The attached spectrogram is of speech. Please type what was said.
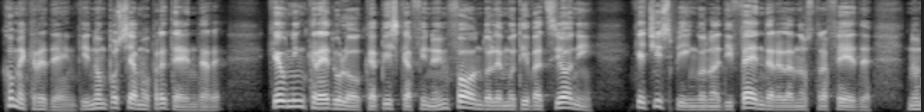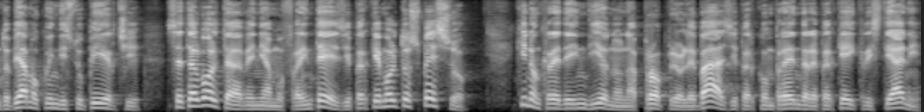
Come credenti non possiamo pretendere che un incredulo capisca fino in fondo le motivazioni che ci spingono a difendere la nostra fede. Non dobbiamo quindi stupirci se talvolta veniamo fraintesi, perché molto spesso chi non crede in Dio non ha proprio le basi per comprendere perché i cristiani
